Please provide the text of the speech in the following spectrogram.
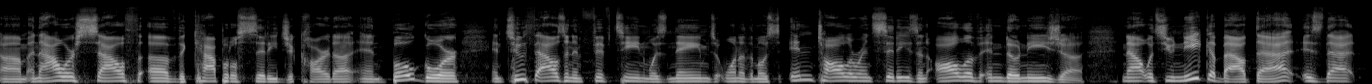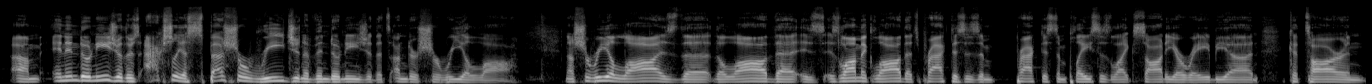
um, an hour south of the capital city, Jakarta. And Bogor in 2015 was named one of the most intolerant cities in all of Indonesia. Now, what's unique about that is that um, in Indonesia, there's actually a special region of Indonesia that's under Sharia law. Now, Sharia law is the, the law that is Islamic law that's practices in, practiced in places like Saudi Arabia and Qatar and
